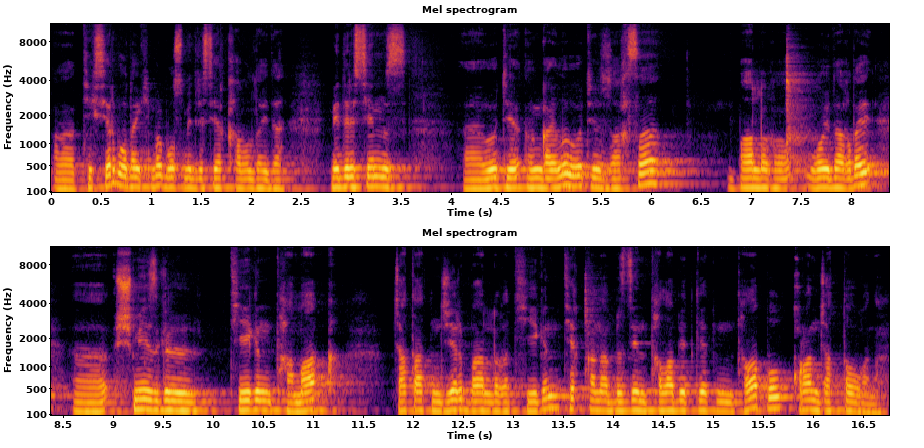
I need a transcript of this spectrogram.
ә, тексеріп одан кейін барып осы медресеге қабылдайды. Медресеміз ә, өте ыңғайлы өте жақсы. Барлығы ойдағыдай ә, үш мезгіл тегін тамақ жататын жер барлығы тегін. Тек қана бізден талап етілетін талап бұл құран жаттау ғана.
